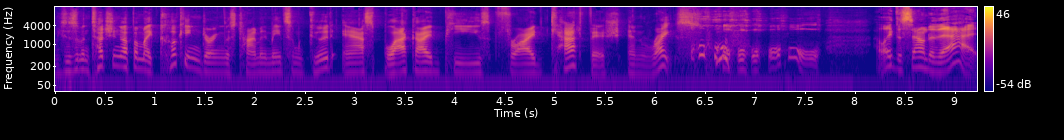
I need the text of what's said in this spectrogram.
He says, I've been touching up on my cooking during this time and made some good ass black eyed peas, fried catfish, and rice. Oh, I like the sound of that.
